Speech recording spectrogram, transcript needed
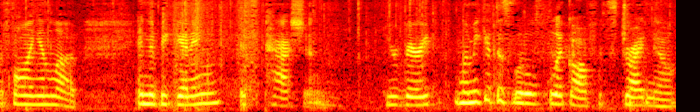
of falling in love. In the beginning, it's passion. You're very, let me get this little flick off. It's dried now.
